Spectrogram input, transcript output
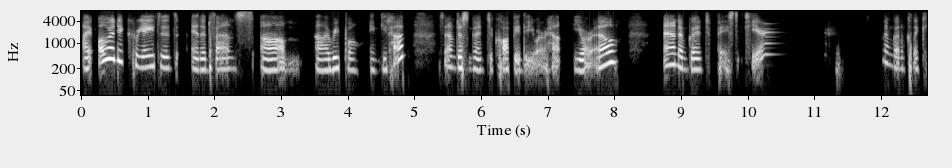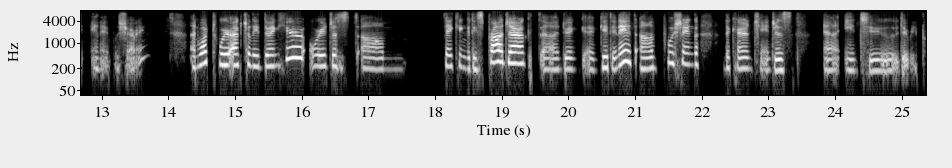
I already created an advanced um, uh, repo in GitHub. So I'm just going to copy the URL and I'm going to paste it here. I'm going to click enable sharing. And what we're actually doing here, we're just um, taking this project, uh, doing uh, git init and pushing the current changes uh, into the repo.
